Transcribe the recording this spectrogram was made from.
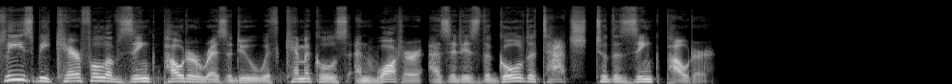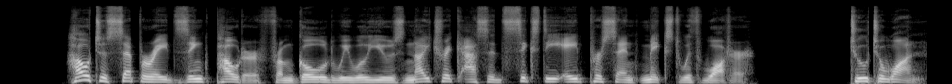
Please be careful of zinc powder residue with chemicals and water as it is the gold attached to the zinc powder. How to separate zinc powder from gold We will use nitric acid 68% mixed with water. 2 to 1.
